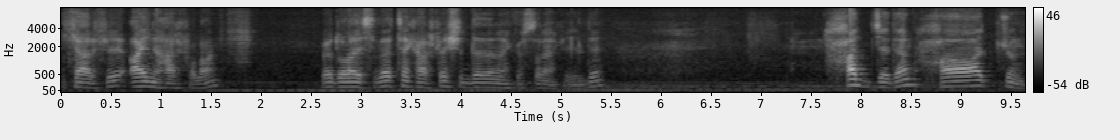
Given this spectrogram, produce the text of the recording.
iki harfi aynı harf olan ve dolayısıyla tek harfle şiddelenerek gösteren fiildi. Hacceden haccun.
